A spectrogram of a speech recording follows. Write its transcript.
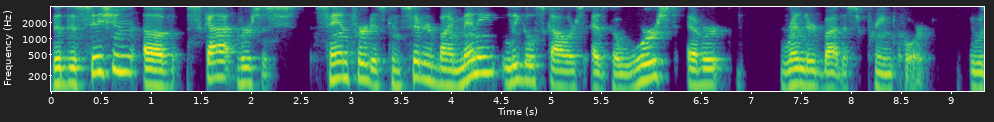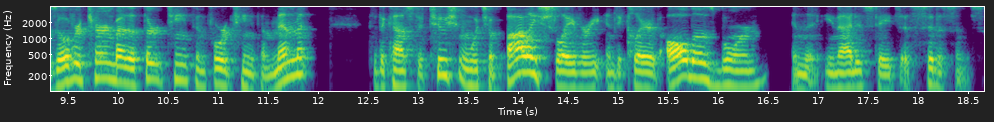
The decision of Scott versus Sandford is considered by many legal scholars as the worst ever rendered by the Supreme Court. It was overturned by the 13th and 14th Amendment to the Constitution, which abolished slavery and declared all those born in the United States as citizens.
